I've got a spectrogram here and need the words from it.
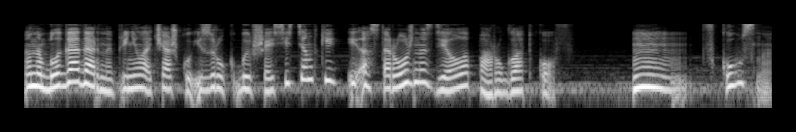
Она благодарно приняла чашку из рук бывшей ассистентки и осторожно сделала пару глотков. «Ммм, вкусно,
